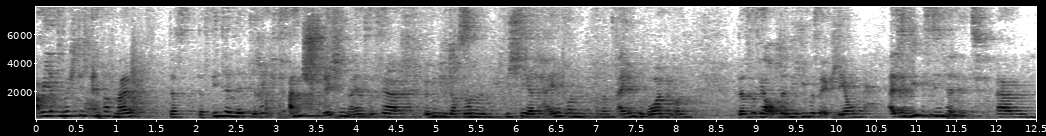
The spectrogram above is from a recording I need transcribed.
aber jetzt möchte ich einfach mal das, das Internet direkt ansprechen, weil es ist ja irgendwie doch so ein wichtiger Teil von, von uns allen geworden und das ist ja auch dann die Liebeserklärung. Also liebes Internet, ähm,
